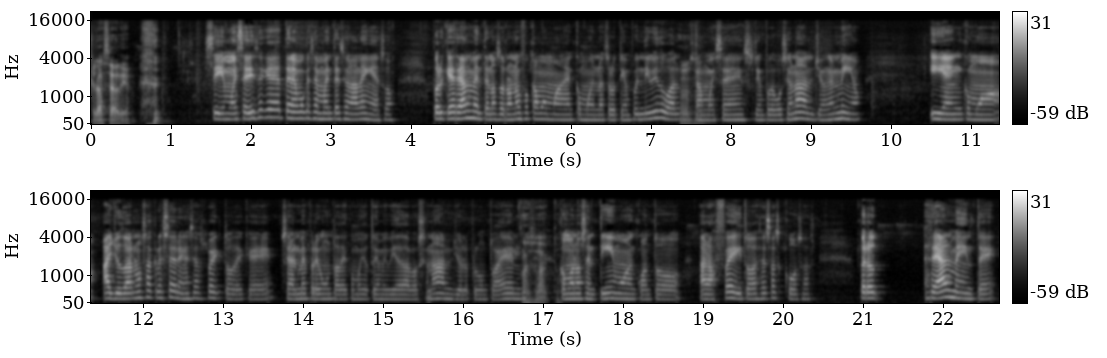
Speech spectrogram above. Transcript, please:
Gracias a Dios. sí, Moisés dice que tenemos que ser muy intencionales en eso. Porque realmente nosotros nos enfocamos más como en nuestro tiempo individual. O sea, Moisés en su tiempo devocional, yo en el mío. Y en como ayudarnos a crecer en ese aspecto de que, o sea, él me pregunta de cómo yo estoy en mi vida devocional, yo le pregunto a él. Exacto. Cómo nos sentimos en cuanto a la fe y todas esas cosas. Pero realmente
